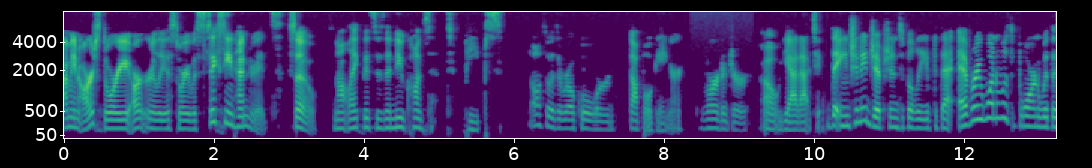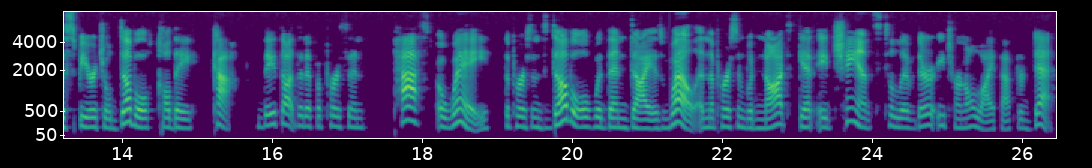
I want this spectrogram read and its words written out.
I mean, our story, our earliest story was 1600s. So it's not like this is a new concept. Peeps. Also is a real cool word. Doppelganger. Vardøger. Oh, yeah, that too. The ancient Egyptians believed that everyone was born with a spiritual double called a ka. They thought that if a person passed away, the person's double would then die as well, and the person would not get a chance to live their eternal life after death.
